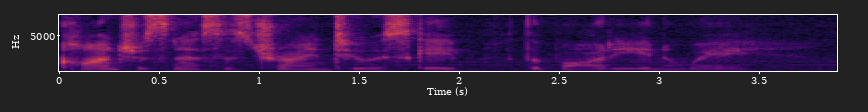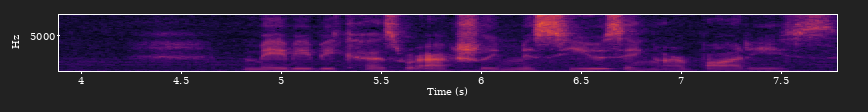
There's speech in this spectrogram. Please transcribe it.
consciousness is trying to escape the body in a way. Maybe because we're actually misusing our bodies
